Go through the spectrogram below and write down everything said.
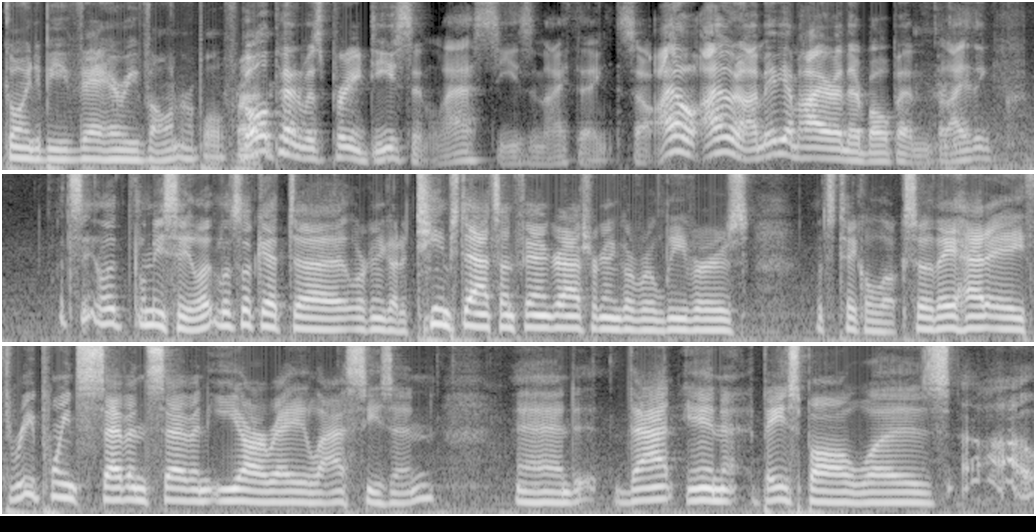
going to be very vulnerable. For bullpen was pretty decent last season, I think. So I don't I don't know. Maybe I'm higher in their bullpen, but I think. Let's see. Let, let me see. Let, us look at. Uh, we're going to go to team stats on Fangraphs. We're going to go to relievers. Let's take a look. So they had a 3.77 ERA last season, and that in baseball was uh,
